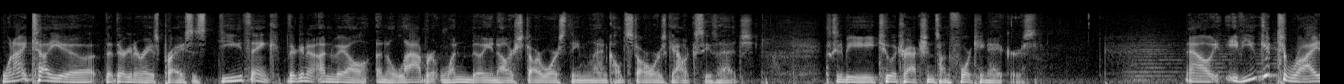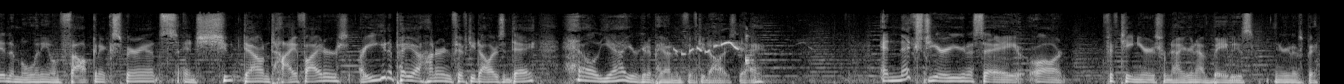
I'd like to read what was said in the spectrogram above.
When I tell you that they're going to raise prices, do you think they're going to unveil an elaborate $1 billion Star Wars themed land called Star Wars Galaxy's Edge? It's going to be two attractions on 14 acres. Now, if you get to ride in a Millennium Falcon experience and shoot down TIE fighters, are you going to pay $150 a day? Hell yeah, you're going to pay $150 a day. And next year, you're going to say, well, 15 years from now, you're going to have babies. And you're going to say,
